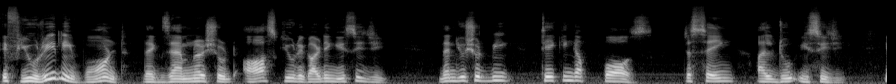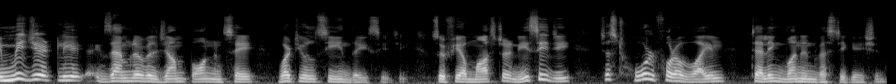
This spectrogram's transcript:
if you really want the examiner should ask you regarding ECG, then you should be taking a pause, just saying I'll do ECG. Immediately examiner will jump on and say what you'll see in the ECG. So if you are master in ECG, just hold for a while telling one investigation.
